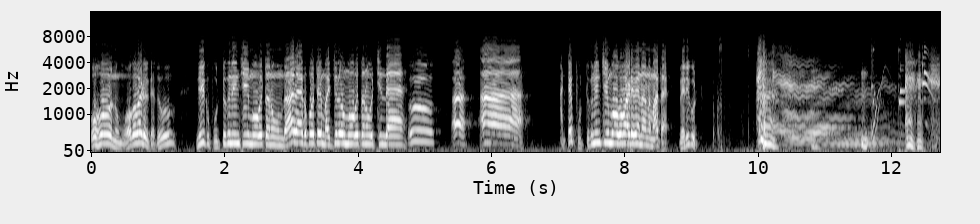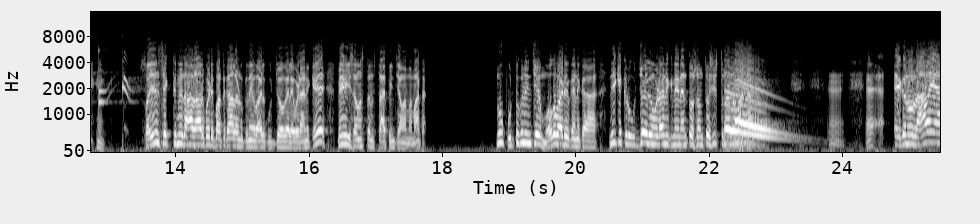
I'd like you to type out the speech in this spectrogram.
ఓహో నువ్వు మోగవాడు కదూ? నీకు పుట్టుక నుంచి మోగతనం ఉందా? లేకపోతే మధ్యలో మోగతనం వచ్చిందా? ఊ, ఆ, ఆ. అంటే పుట్టుక నుంచి మోగవాడివేనన్నమాట. వెరీ గుడ్ స్వయం శక్తి మీద ఆధారపడి బతకాలనుకునే వాళ్ళకి ఉద్యోగాలు ఇవ్వడానికే మేము ఈ సంస్థను స్థాపించామన్నమాట. నువ్వు పుట్టుకు నుంచే మగవాడివి కనుక నీకు ఇక్కడ ఉద్యోగం ఇవ్వడానికి నేను ఎంతో సంతోషిస్తున్నాను ఇక నువ్వు రావయ్యా.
